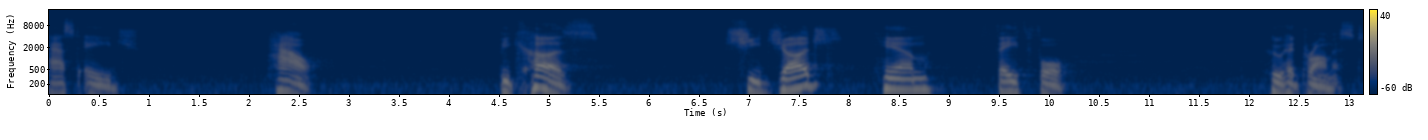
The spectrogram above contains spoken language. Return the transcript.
past age? How? Because she judged him faithful who had promised.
